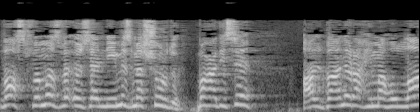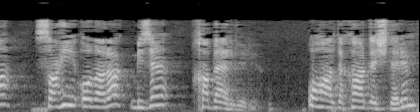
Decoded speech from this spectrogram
vasfımız ve özelliğimiz meşhurdur. Bu hadisi Albani Rahimahullah sahih olarak bize haber veriyor. O halde kardeşlerim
